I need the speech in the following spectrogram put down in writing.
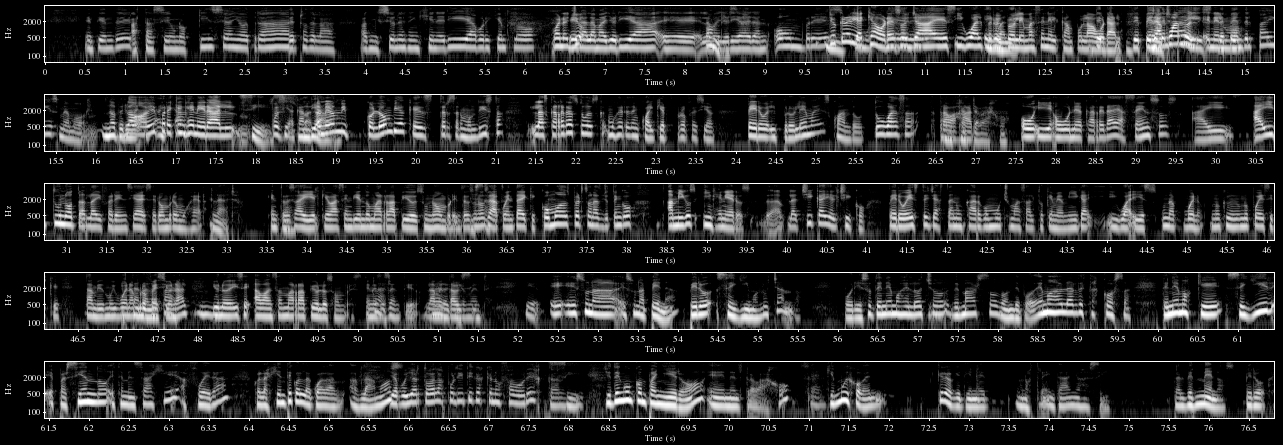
¿Entiendes? Hasta hace unos 15 años atrás, dentro de las admisiones de ingeniería, por ejemplo, Bueno, era yo- la mayoría, eh, la Hombres. mayoría eran hombres. Yo creería que ahora eso ya es igual, pero Igual. el problema es en el campo De- laboral. depende ya del cuando el- país, en el mo- depende del país, mi amor. No, pero no, a mí me hay- parece que en general, sí, pues, sí, ha al cambiado. menos mi Colombia, que es tercermundista, las carreras tú ves mujeres en cualquier profesión, pero el problema es cuando tú vas a trabajar trabajo. o, y- o en la carrera de ascensos, ahí, ahí tú notas la diferencia de ser hombre o mujer. Claro. Entonces ahí el que va ascendiendo más rápido es un hombre. Entonces uno se da cuenta de que como dos personas, yo tengo amigos ingenieros, la, la chica y el chico, pero este ya está en un cargo mucho más alto que mi amiga, igual, y es una, bueno, uno, uno puede decir que también es muy buena Están profesional, y uno dice, avanzan más rápido los hombres, en Claro, ese sentido, claro que sí. lamentablemente. Yeah, e- Es una, es una pena, pero seguimos luchando. Por eso tenemos el 8 de marzo, donde podemos hablar de estas cosas. Tenemos que seguir esparciendo este mensaje afuera, con la gente con la cual hab- hablamos. Y apoyar todas las políticas que nos favorezcan. Sí. Yo tengo un compañero en el trabajo Sí. que es muy joven, creo que tiene unos 30 años así, tal vez menos, pero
